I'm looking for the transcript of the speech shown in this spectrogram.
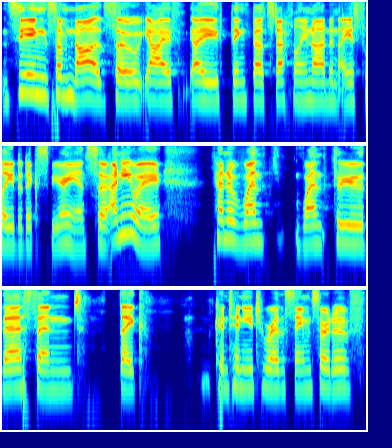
And seeing some nods. So yeah, I, I think that's definitely not an isolated experience. So anyway, kind of went went through this and like continued to wear the same sort of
